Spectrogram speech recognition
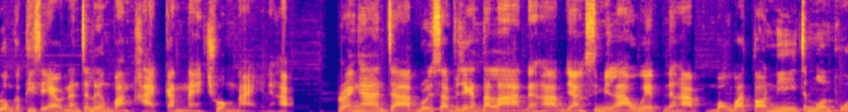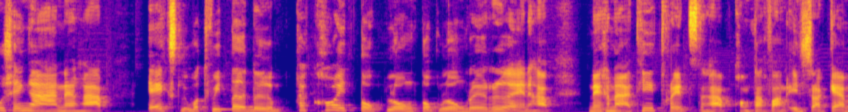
ร่วมกับ TCL นั้นจะเริ่มวางขายกันในช่วงไหนนะครับ รายงานจากบริษัทวิจัยการตลาดนะครับ อย่าง Similar Web นะครับ บอกว่าตอนนี้จำนวนผู้ใช้งานนะครับ X หรือว่า Twitter เดิม ค่อยๆ ตกลงตกลงเรื่อยๆนะครับในขณะที่ Threads นะครับของทางฝั่ง Instagram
